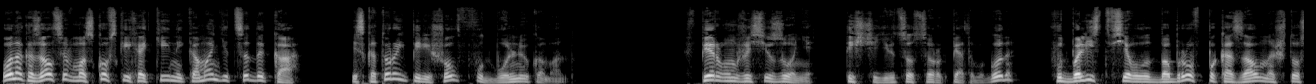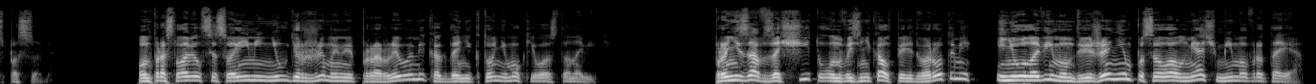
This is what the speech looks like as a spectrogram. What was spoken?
он оказался в московской хоккейной команде ЦДК, из которой перешел в футбольную команду. В первом же сезоне 1945 года футболист Всеволод Бобров показал, на что способен. Он прославился своими неудержимыми прорывами, когда никто не мог его остановить. Пронизав защиту, он возникал перед воротами и неуловимым движением посылал мяч мимо вратаря.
